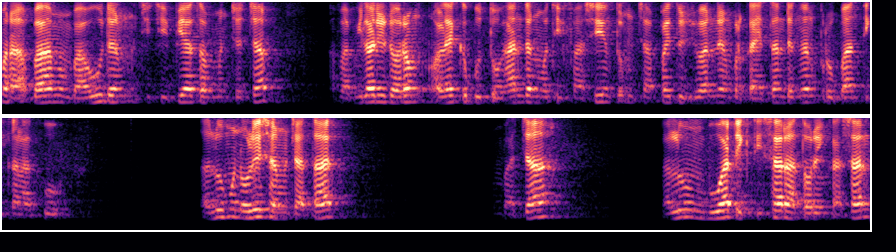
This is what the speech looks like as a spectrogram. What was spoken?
meraba, membau, dan mencicipi atau mencecap apabila didorong oleh kebutuhan dan motivasi untuk mencapai tujuan yang berkaitan dengan perubahan tingkah laku. Lalu menulis dan mencatat, membaca, lalu membuat iktisar atau ringkasan,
